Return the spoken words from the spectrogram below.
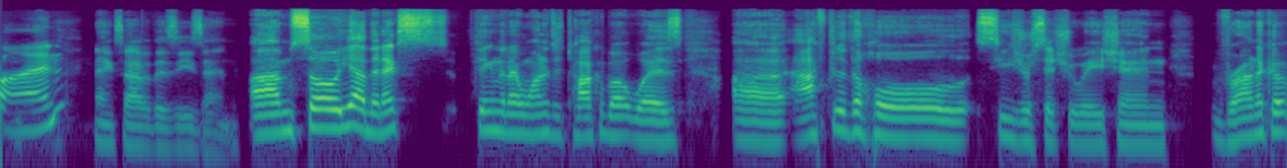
fun. next half of the season. Um, so yeah, the next thing that I wanted to talk about was uh after the whole seizure situation, Veronica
